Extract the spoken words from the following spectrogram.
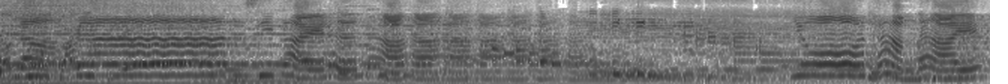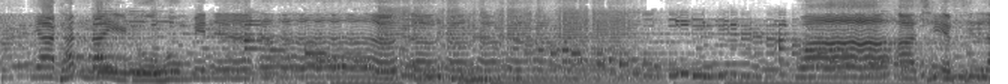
ยงหลัชูงสเสียงนสิไก่เลิกอายอยู่ทางไหนอย่าทันได้ดูมินว่าอาชีพศิล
